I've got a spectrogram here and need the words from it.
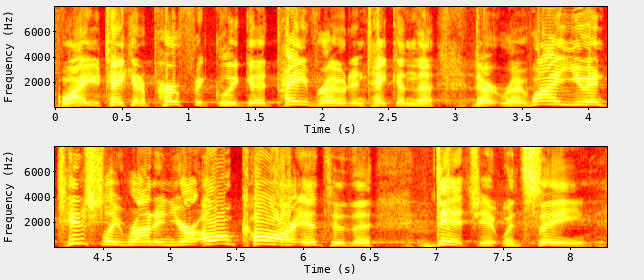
Why are you taking a perfectly good paved road and taking the dirt road? Why are you intentionally running your own car into the ditch, it would seem?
